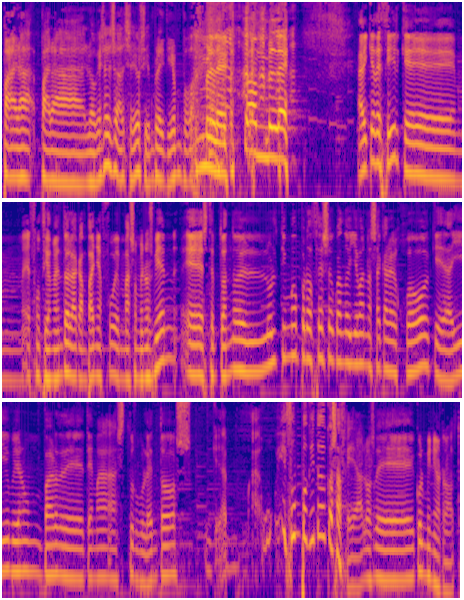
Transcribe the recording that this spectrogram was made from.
Para, para lo que es el salseo siempre hay tiempo. ¡Hombre! ¡Hombre! Hay que decir que mm, el funcionamiento de la campaña fue más o menos bien, exceptuando el último proceso cuando llevan a sacar el juego, que ahí hubieron un par de temas turbulentos ah, hizo un poquito de cosa fea los de Cool Minion Not.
